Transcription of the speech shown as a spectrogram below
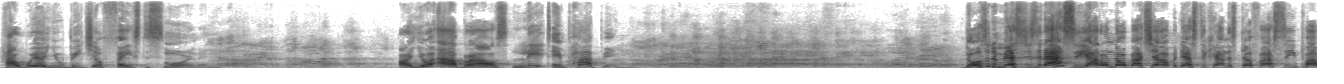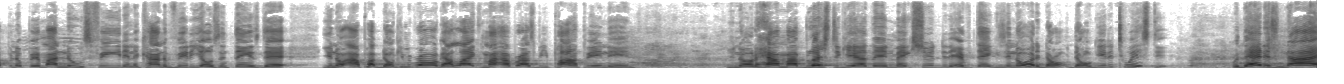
how well you beat your face this morning. Are your eyebrows lit and popping? Those are the messages that I see. I don't know about y'all, but that's the kind of stuff I see popping up in my news feed and the kind of videos and things that, you know, I pop. Don't get me wrong, I like my eyebrows be popping and, you know, to have my blush together and make sure that everything is in order. Don't don't get it twisted. But that is not,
